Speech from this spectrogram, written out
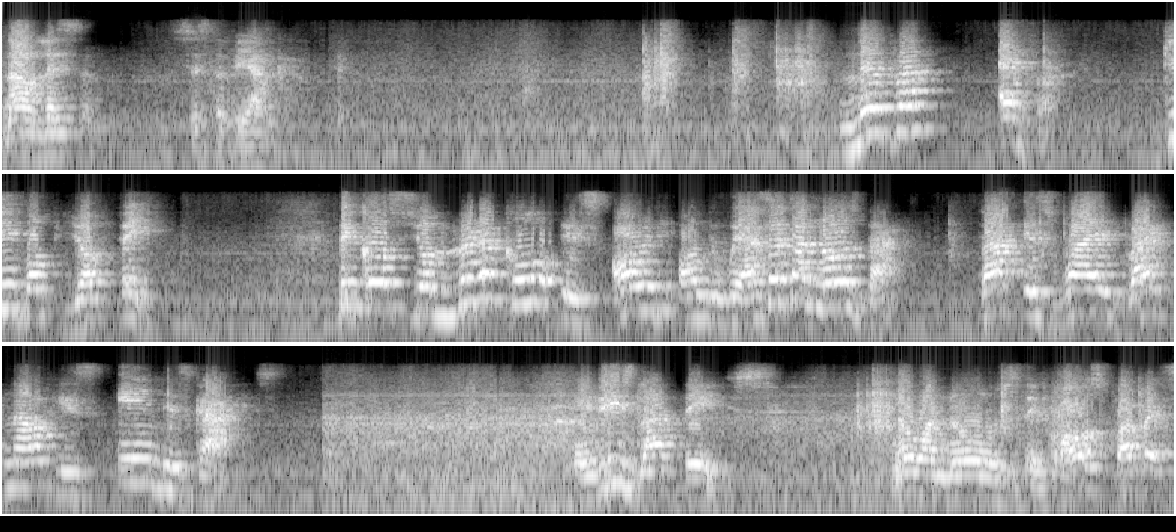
Now listen, Sister Bianca. Never ever give up your faith. Because your miracle is already on the way. And Satan knows that. That is why right now he's in disguise. In these last days, no one knows the false prophets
